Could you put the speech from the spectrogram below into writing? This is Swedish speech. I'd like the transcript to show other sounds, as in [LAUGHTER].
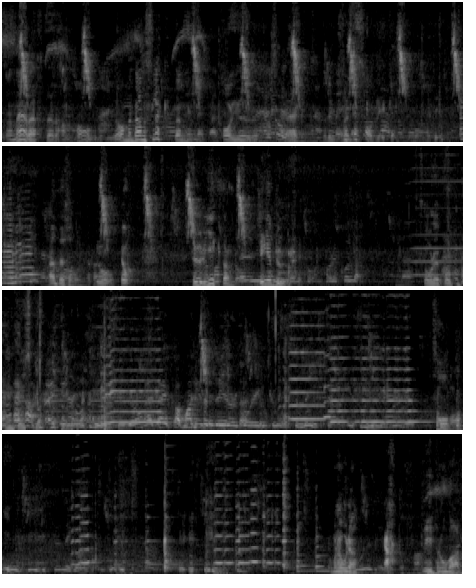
den är efter, han har, ja men den släkten har ju ägt ryggsäcksfabriken. Är inte så? Jo. jo. Hur gick den då? D-dur. Står det på en fusklapp. Så va? Kommer ni ihåg den? Ja, vi provar.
